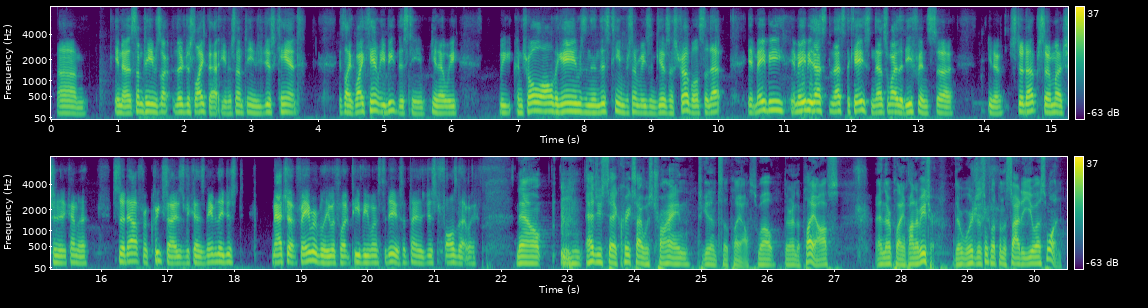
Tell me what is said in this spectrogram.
Um, you know, some teams are they're just like that. You know, some teams you just can't. It's like why can't we beat this team? You know, we we control all the games, and then this team for some reason gives us trouble. So that it may be it may be that's that's the case, and that's why the defense, uh, you know, stood up so much and it kind of stood out for Creekside is because maybe they just match up favorably with what PV wants to do. Sometimes it just falls that way. Now, as you said, Creekside was trying to get into the playoffs. Well, they're in the playoffs, and they're playing Ponte Vedra. We're just flipping the side of US one.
